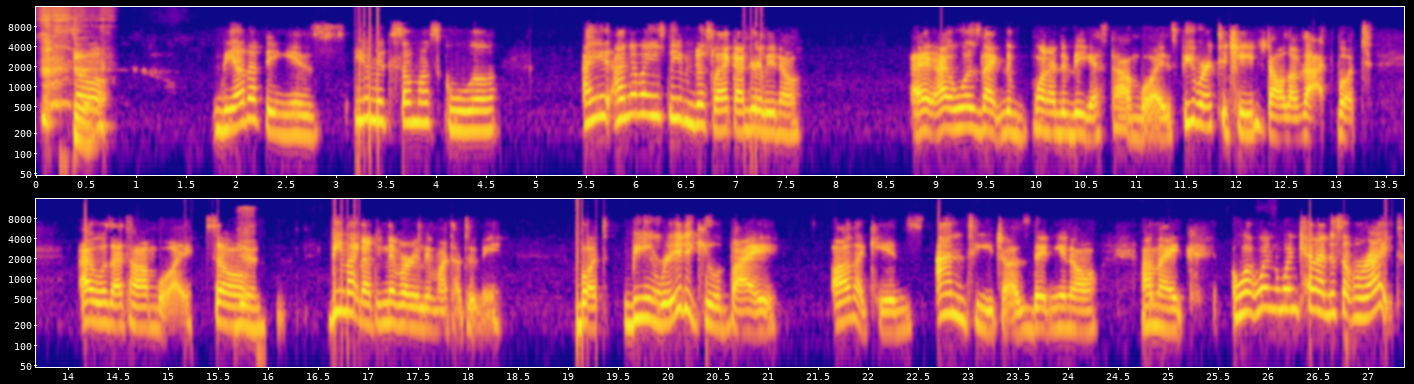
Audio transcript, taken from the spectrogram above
So Yeah. the other thing is, even with summer school, I I never used to even just like a girl, you know. I, I was like the one of the biggest tomboys. We were to changed all of that, but I was a tomboy. So Yeah. being like that, it never really mattered to me. But being ridiculed by other kids and teachers, then you know, I'm like, when when when can I do something right?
